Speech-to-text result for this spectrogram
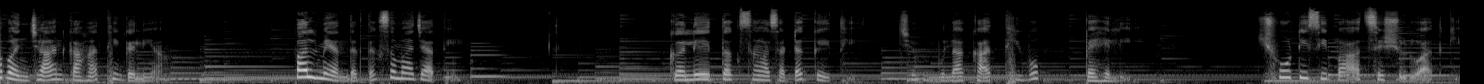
अब अनजान कहाँ थी गलियाँ? पल में अंदर तक समा जाती। गले तक सांस अटक गई थी। जब मुलाकात थी वो पहली। छोटी सी बात से शुरुआत की।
